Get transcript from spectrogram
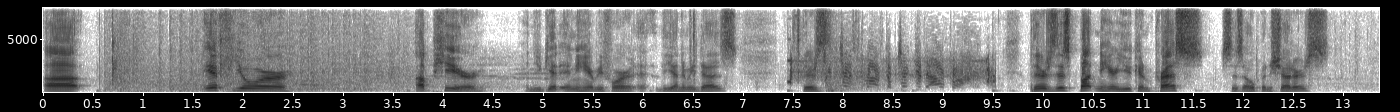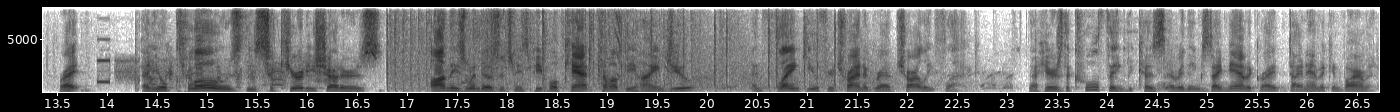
uh, if you're up here and you get in here before uh, the enemy does, there's there's this button here you can press. It says open shutters, right? And you'll close these security shutters on these windows, which means people can't come up behind you and flank you if you're trying to grab Charlie flag. Now here's the cool thing, because everything's dynamic, right? Dynamic environment,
